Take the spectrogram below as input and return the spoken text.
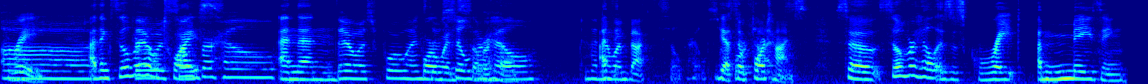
three. Uh, I think Silver Hill twice. Silver Hill. And then There was Four Winds. Four Winds, Silver, Silver Hill. Hill. And then I I, went back to Silver Hill. So yeah, so four times. So Silver Hill is this great, amazing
